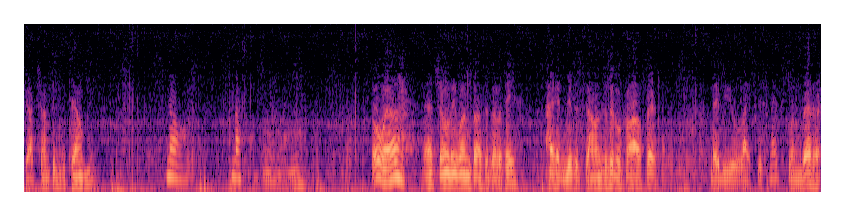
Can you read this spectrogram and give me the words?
Got something to tell me? No, nothing. Oh, well, that's only one possibility. I admit it sounds a little far-fetched. Maybe you'll like this next one better.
